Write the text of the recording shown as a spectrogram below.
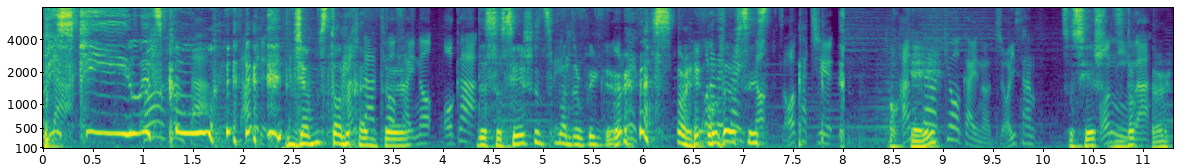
Biscuit! Let's go! Gemstone Hunter. The association's mother figure. Sorry, older sister. Okay. Association's doctor.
